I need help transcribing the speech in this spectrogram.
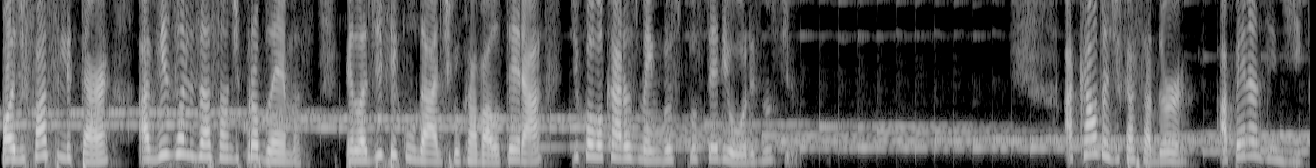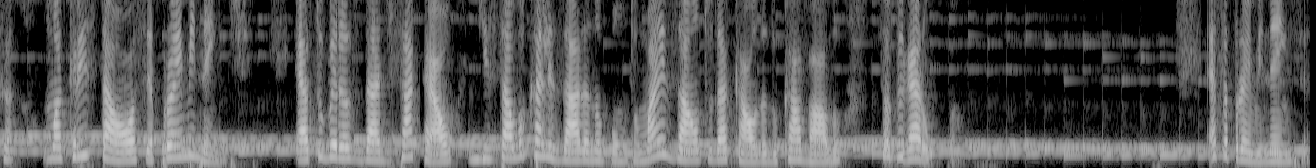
pode facilitar a visualização de problemas, pela dificuldade que o cavalo terá de colocar os membros posteriores no círculo. A cauda de caçador apenas indica uma crista óssea proeminente é a tuberosidade sacral, que está localizada no ponto mais alto da cauda do cavalo, sob a garupa. Essa proeminência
